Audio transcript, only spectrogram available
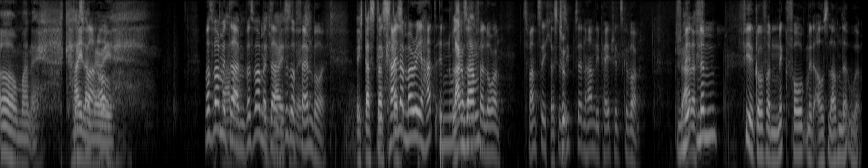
Oh Mann, ey. Kyler Murray. Was war mit deinem? Was war mit ich deinem? Du bist nicht. Fanboy. Ich, das, das, Kyler das, Murray hat in New Langsam. Verloren. 20 Das zu tu- 17 haben die Patriots gewonnen. Mit einem Field Goal von Nick Folk mit auslaufender Uhr.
